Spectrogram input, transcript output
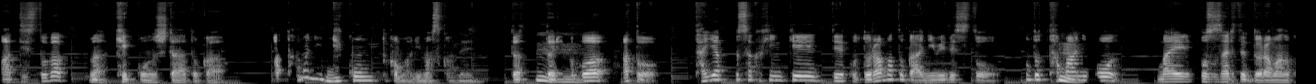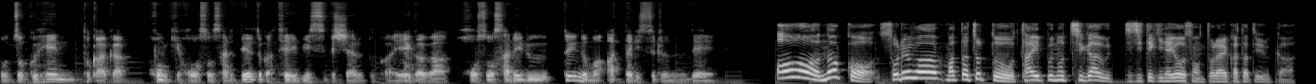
アーティストが、まあ、結婚したとか、まあ、たまに離婚とかもありますかね。だったりとか、あと、タイアップ作品系ってこうドラマとかアニメですと、本当たまにこう、前放送されてるドラマのこう続編とかが今期放送されてるとか、テレビスペシャルとか映画が放送されるというのもあったりするので、ああ、なんか、それはまたちょっとタイプの違う時事的な要素の捉え方というか、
